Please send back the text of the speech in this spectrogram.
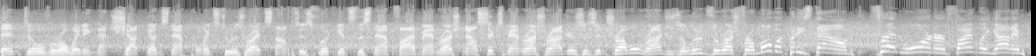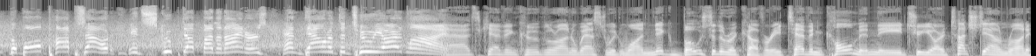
Bent over, awaiting that shotgun snap, points to his right, stomps his foot, gets the snap, five man rush, now six man rush. Rodgers is in trouble. Rodgers eludes the rush for a moment, but he's down. Fred Warner finally got him. The ball pops out. It's scooped up by the Niners and down at the two yard line. That's Kevin Kugler on Westwood one. Nick Bosa the recovery. Tevin Coleman the two yard touchdown run.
